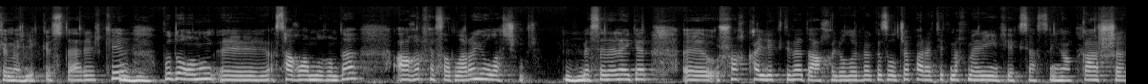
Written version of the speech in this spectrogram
köməklik göstərir ki, Hı -hı. bu da onun e, sağlamlığında ağır fəsadlara yol açmır. Hı -hı. Məsələn, əgər ə, e, uşaq kollektivə daxil olur və qızılca paratit məxməri infeksiyası ilə qarşı ə,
